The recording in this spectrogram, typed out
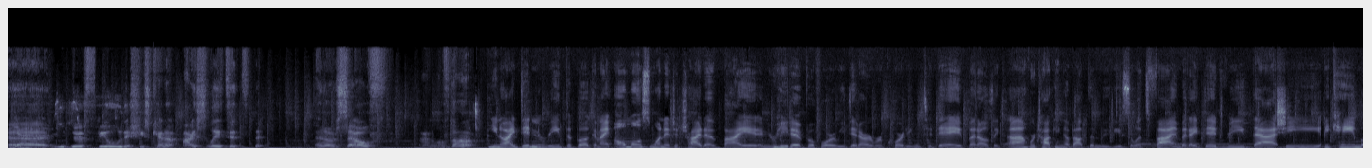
Yeah. Uh, you do feel that she's kind of isolated, that in herself. I love that. You know, I didn't read the book and I almost wanted to try to buy it and read it before we did our recording today, but I was like, ah, we're talking about the movie, so it's fine. But I did read that she became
